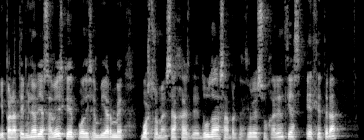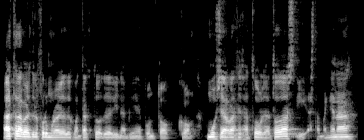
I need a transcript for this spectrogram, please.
Y para terminar ya sabéis que podéis enviarme vuestros mensajes de dudas, apreciaciones, sugerencias, etcétera, a través del formulario de contacto de dinamine.com. Muchas gracias a todos y a todas y hasta mañana.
